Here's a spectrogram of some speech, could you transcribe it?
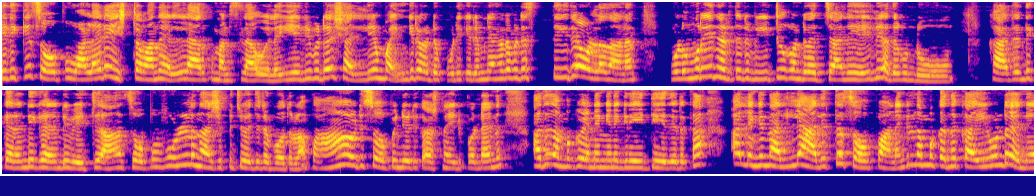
എലിക്ക് സോപ്പ് വളരെ ഇഷ്ടമാണെന്ന് എല്ലാവർക്കും മനസ്സിലാവില്ല ഈ എലിയുടെ ശല്യം ഭയങ്കരമായിട്ട് കൂടിക്കരും ഞങ്ങളുടെ ഇവിടെ സ്ഥിരം ഉള്ളതാണ് പുളിമുറിയിൽ നിന്ന് എടുത്തിട്ട് വീട്ടിൽ കൊണ്ട് വെച്ചാൽ എലി അത് കൊണ്ടുപോകും. കരണ്ടി കരണ്ടി കരണ്ടി വെച്ച് ആ സോപ്പ് ഫുള്ള് നശിപ്പിച്ച് വെച്ചിട്ട് പോകത്തുള്ളൂ. അപ്പോൾ ആ ഒരു സോപ്പിന്റെ ഒരു കഷ്ണം ഇരിപ്പുണ്ടായിരുന്നു. അത് നമുക്ക് വേണമെങ്കിൽ ഇങ്ങനെ ഗ്രേറ്റ് ചെയ്തെടുക്കാം. അല്ലെങ്കിൽ നല്ല അലുത്ത സോപ്പാണെങ്കിൽ നമുക്കന്ന് കൈകൊണ്ട് തന്നെ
